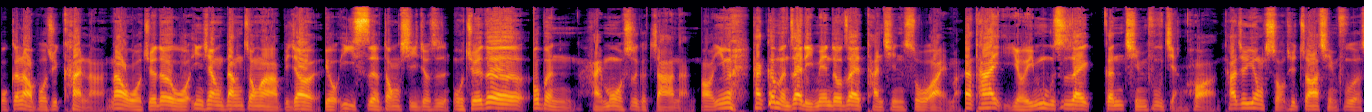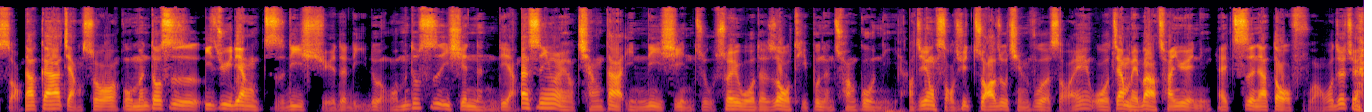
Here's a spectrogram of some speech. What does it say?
我跟老婆去看啦，那我觉得我印象当中啊比较有意思的东西就是，我觉得欧本海默是个渣男。哦，因为他根本在里面都在谈情说爱嘛。那他有一幕是在跟情妇讲话，他就用手去抓情妇的手，然后跟他讲说，我们都是依据量子力学的理论，我们都是一些能量，但是因为有强大引力吸引住，所以我的肉体不能穿过你啊，我就用手去抓住情妇的手，哎，我这样没办法穿越你，来吃人家豆腐啊，我就觉得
